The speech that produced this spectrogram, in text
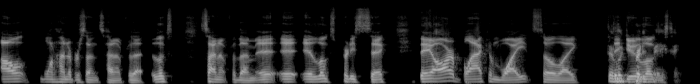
I'll 100% sign up for that. It looks sign up for them. It, it it looks pretty sick. They are black and white, so like They, They look do look- basic.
